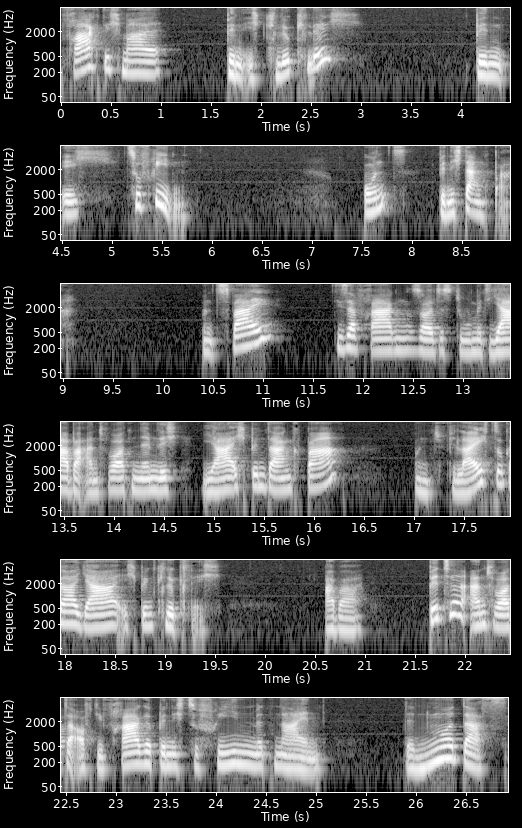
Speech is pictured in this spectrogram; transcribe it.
frag dich mal, bin ich glücklich? Bin ich zufrieden? Und bin ich dankbar? Und zwei dieser Fragen solltest du mit Ja beantworten, nämlich Ja, ich bin dankbar und vielleicht sogar Ja, ich bin glücklich. Aber bitte antworte auf die Frage, bin ich zufrieden mit Nein? Denn nur das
